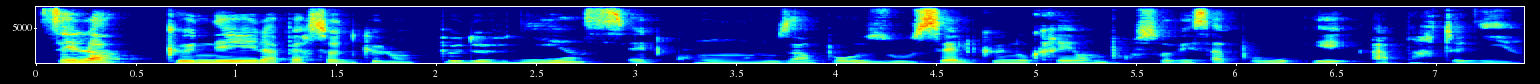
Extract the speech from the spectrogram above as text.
C'est là que naît la personne que l'on peut devenir, celle qu'on nous impose ou celle que nous créons pour sauver sa peau et appartenir.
